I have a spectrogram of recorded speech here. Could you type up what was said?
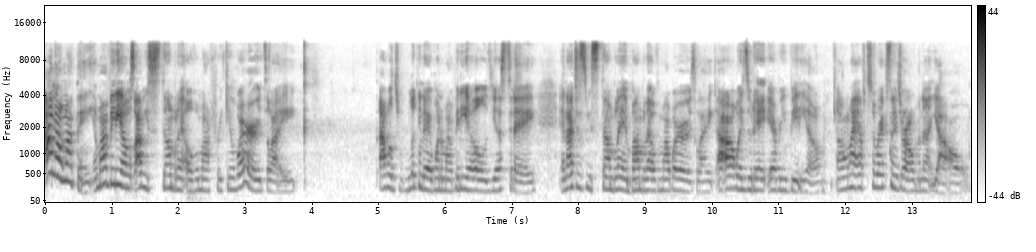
I know one thing. In my videos, I be stumbling over my freaking words. Like, I was looking at one of my videos yesterday, and I just be stumbling and bumbling over my words. Like, I always do that every video. I don't have Tourette syndrome or nothing, y'all,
